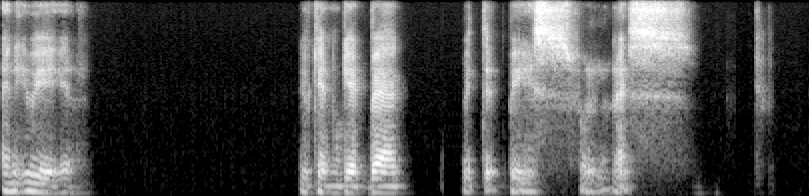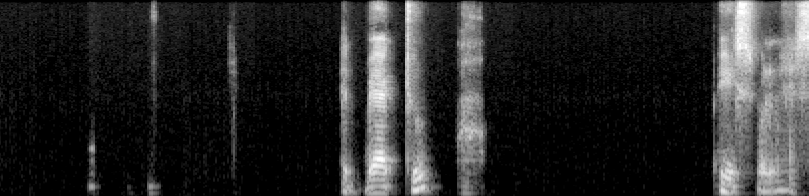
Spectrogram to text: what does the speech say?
anywhere you can get back with the peacefulness. Get back to peacefulness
